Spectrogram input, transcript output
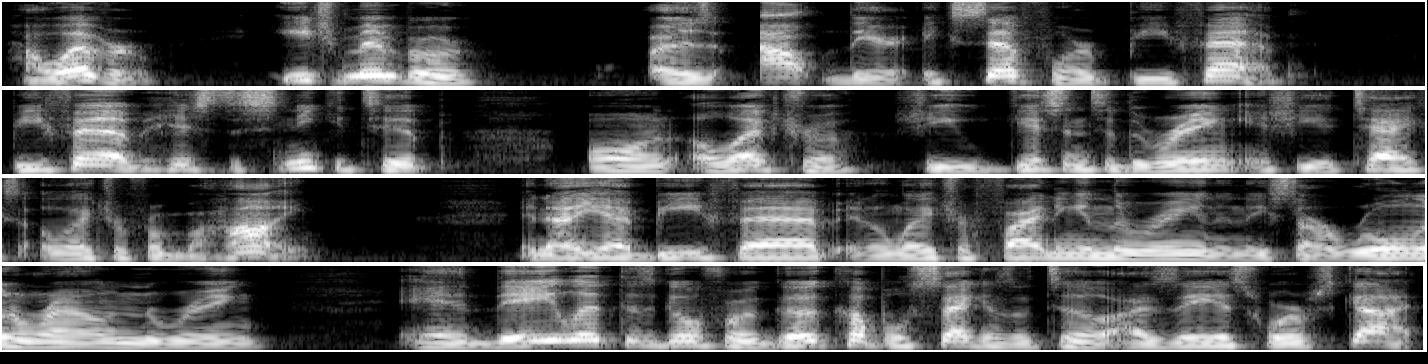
However, each member is out there except for B-Fab. B-Fab hits the sneaky tip on Elektra. She gets into the ring and she attacks Elektra from behind. And now you have B Fab and Elektra fighting in the ring, and then they start rolling around in the ring. And they let this go for a good couple seconds until Isaiah Swerve Scott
